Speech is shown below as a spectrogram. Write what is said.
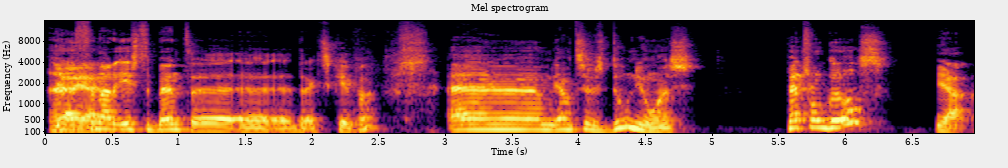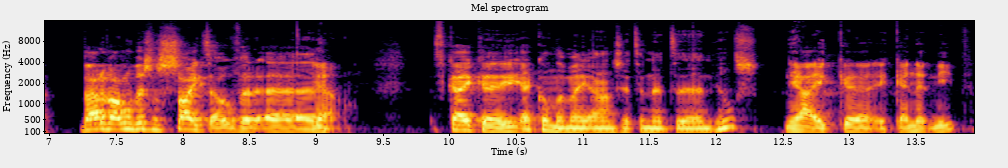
En Ja, even ja. naar de eerste band eh, eh, direct skippen. Ehm, ja, wat zullen we eens doen, jongens? Petrol Girls? Ja. Waren we allemaal best wel psyched over. Eh, Ja. Even kijken, jij kon daarmee aanzetten net, eh, Niels. Ja, ik, eh, ik ken het niet.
